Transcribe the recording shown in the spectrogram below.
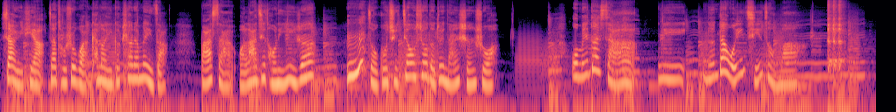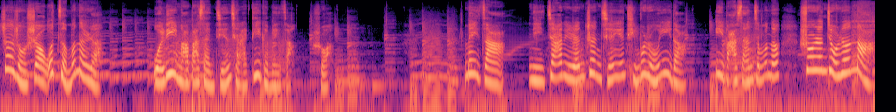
下雨天啊在图书馆看到一个漂亮妹子把伞往垃圾桶里一扔。嗯？走过去娇羞的对男神说我没带伞你能带我一起走吗？这种事儿我怎么能忍？我立马把伞捡起来递给妹子说妹子啊你家里人挣钱也挺不容易的一把伞怎么能说扔就扔呢？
